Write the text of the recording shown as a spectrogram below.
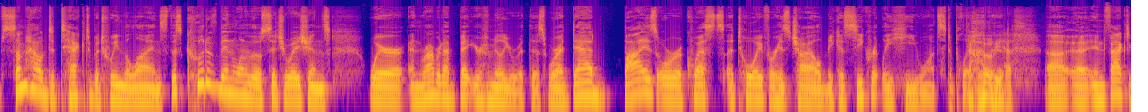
somehow detect between the lines, this could have been one of those situations where, and Robert, I bet you're familiar with this, where a dad buys or requests a toy for his child because secretly he wants to play with Oh, it. yes. Uh, uh, in fact,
